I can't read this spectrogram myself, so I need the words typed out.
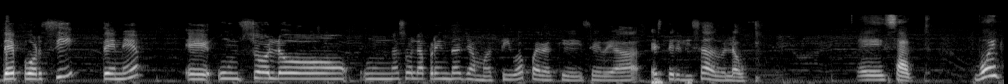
de por sí tener eh, un solo, una sola prenda llamativa para que se vea esterilizado el outfit. Exacto. Bueno,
